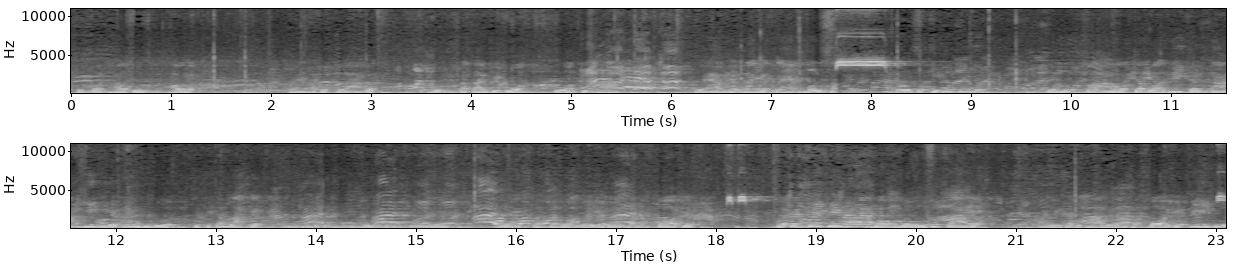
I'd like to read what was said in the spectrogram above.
เป็นบอลเท้าสู่เท้าครับแต่มตรงกลางครับหมุนตัดได้ที่พวงพวงขึ้นมาแหลมยังไงครับแหลมเข้าซ้ายแล้วโดนสกิดลูกนี้ครับ เป็นลูกฟาวครับจังหวะที่เจอง้างยิงครับหน้าโดนสกิดด้านหลังครับโอ้โหนี่ครับพยายามตัดจังหวะเลยครับได้ของนักปอดครับและเป็นฟรีคิกนะของโนซุปตาครับหมายเลขสามสิบห้าคือนะของบอยครับนี่คือ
